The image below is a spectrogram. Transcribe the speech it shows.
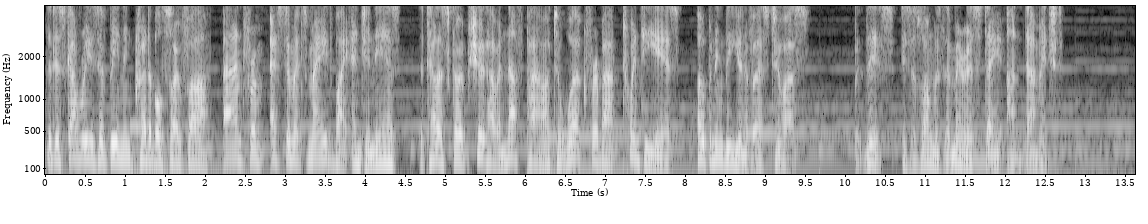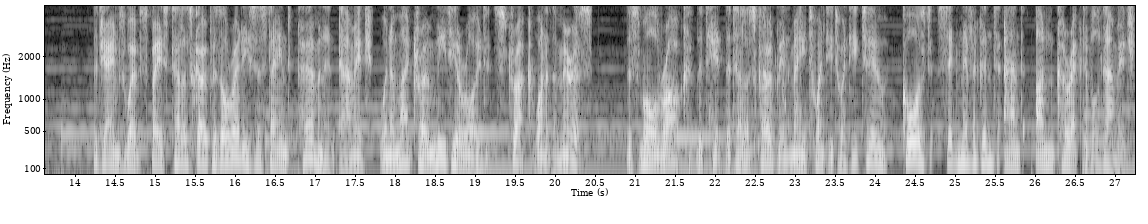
The discoveries have been incredible so far, and from estimates made by engineers, the telescope should have enough power to work for about 20 years, opening the universe to us. But this is as long as the mirrors stay undamaged. The James Webb Space Telescope has already sustained permanent damage when a micrometeoroid struck one of the mirrors. The small rock that hit the telescope in May 2022 caused significant and uncorrectable damage,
